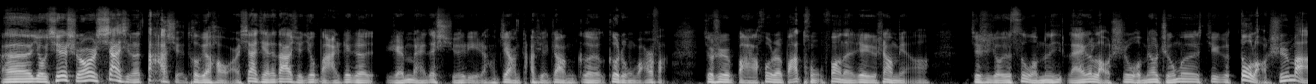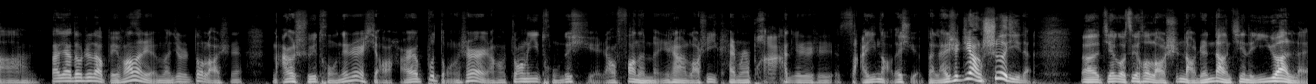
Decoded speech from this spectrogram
呃，有些时候下起了大雪特别好玩，下起了大雪就把这个人埋在雪里，然后这样打雪仗，各各种玩法，就是把或者把桶放在这个上面啊。就是有一次我们来个老师，我们要折磨这个逗老师嘛啊，大家都知道北方的人嘛，就是逗老师，拿个水桶，那阵小孩不懂事儿，然后装了一桶的雪，然后放在门上，老师一开门，啪就是撒一脑袋雪，本来是这样设计的，呃，结果最后老师脑震荡进了医院了。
